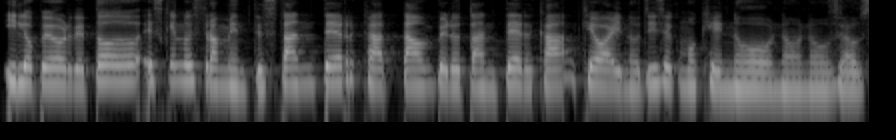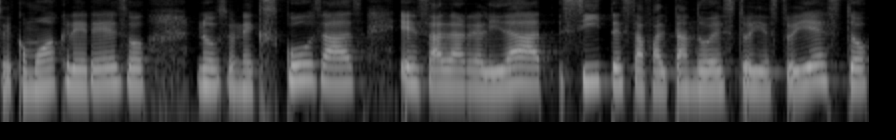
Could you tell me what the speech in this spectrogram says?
Y lo peor de todo es que nuestra mente es tan terca, tan pero tan terca, que va y nos dice como que no, no, no, o sea, usted cómo va a creer eso, no son excusas, esa es la realidad, sí te está faltando esto y esto y esto,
